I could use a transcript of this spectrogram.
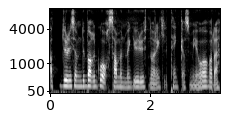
at du liksom Du bare går sammen med Gud uten å egentlig tenke så mye over det.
